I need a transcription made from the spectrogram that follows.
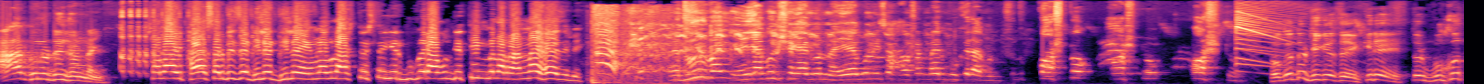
আর কোনো টেনশন নাই। শালা এই ফায়ার সার্ভিস যে ঢিলে ঢিলে এমনা গুলো আস্তে আস্তে এর বুকের আগুন দিয়ে তিন বেলা রান্নাই হয়ে যাবে। ধুর ভাই এই আগুন সেই আগুন না এই আগুন হচ্ছে হাসান ভাইয়ের বুকের আগুন। শুধু কষ্ট কষ্ট কষ্ট। তোকে তো ঠিক আছে কিরে তোর বুকত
